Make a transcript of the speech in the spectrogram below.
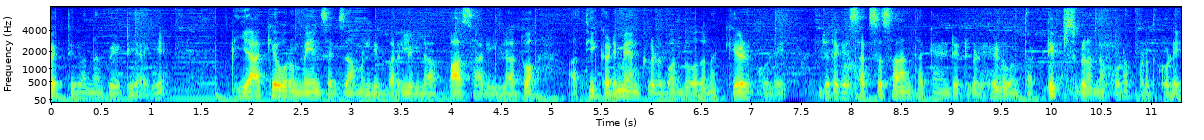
ವ್ಯಕ್ತಿಗಳನ್ನು ಭೇಟಿಯಾಗಿ, ಯಾಕೆ ಅವರು ಮೇನ್ಸ್ ಎಕ್ಸಾಮಲ್ಲಿ ಬರಲಿಲ್ಲ ಪಾಸ್ ಆಗಲಿಲ್ಲ ಅಥವಾ ಅತಿ ಕಡಿಮೆ ಅಂಕಗಳು ಬಂದು ಅದನ್ನು ಕೇಳ್ಕೊಳ್ಳಿ. ಜೊತೆಗೆ ಸಕ್ಸಸ್ ಆದಂಥ ಕ್ಯಾಂಡಿಡೇಟ್ಗಳು ಹೇಳುವಂಥ ಟಿಪ್ಸ್ಗಳನ್ನು ಕೂಡ ಪಡೆದುಕೊಳ್ಳಿ.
